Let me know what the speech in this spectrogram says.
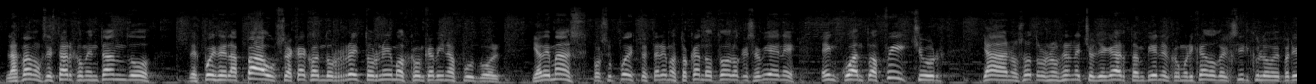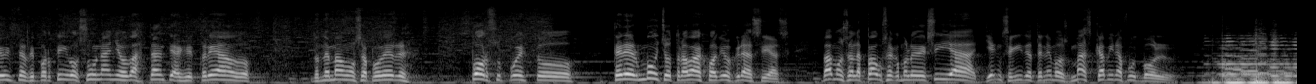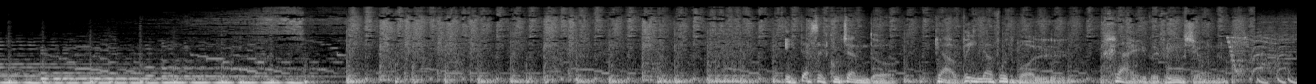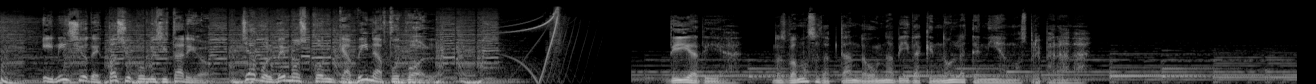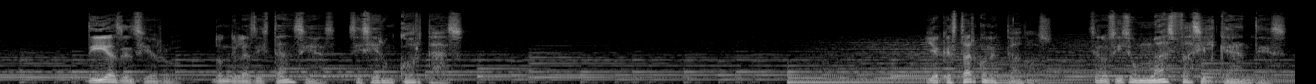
las vamos a estar comentando después de la pausa, acá cuando retornemos con Cabina Fútbol. Y además, por supuesto, estaremos tocando todo lo que se viene en cuanto a Fixture. Ya a nosotros nos han hecho llegar también el comunicado del Círculo de Periodistas Deportivos, un año bastante ajetreado, donde vamos a poder, por supuesto, tener mucho trabajo, a Dios gracias. Vamos a la pausa, como le decía, y enseguida tenemos más Cabina Fútbol. Estás escuchando Cabina Fútbol High Definition. Inicio de espacio publicitario. Ya volvemos con Cabina Fútbol. Día a día, nos vamos adaptando a una vida que no la teníamos preparada. Días de encierro, donde las distancias se hicieron cortas. Y a que estar conectados se nos hizo más fácil que antes.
